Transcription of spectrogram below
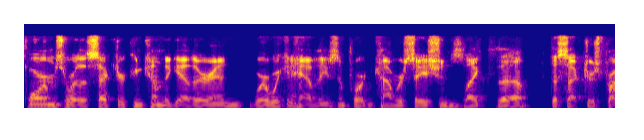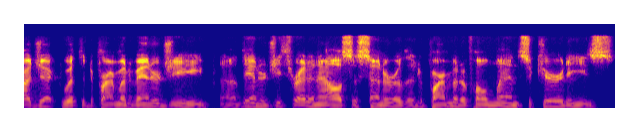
forums where the sector can come together and where we can have these important conversations like the the sector's project with the Department of Energy, uh, the Energy Threat Analysis Center, of the Department of Homeland Security's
